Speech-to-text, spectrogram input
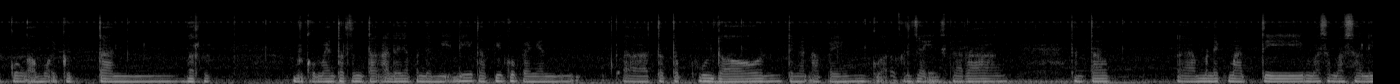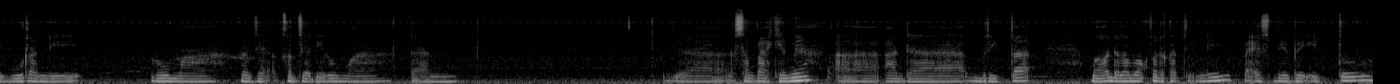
aku nggak mau ikutan ber, berkomentar tentang adanya pandemi ini tapi aku pengen uh, tetap cool down dengan apa yang gua kerjain sekarang. Tentang uh, menikmati masa-masa liburan di rumah kerja kerja di rumah dan ya, sampai akhirnya uh, ada berita bahwa dalam waktu dekat ini PSBB itu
